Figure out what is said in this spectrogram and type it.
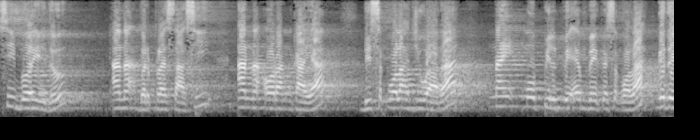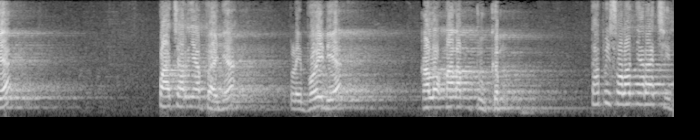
Si boy itu anak berprestasi, anak orang kaya, di sekolah juara, naik mobil BMW ke sekolah, gitu ya. Pacarnya banyak, playboy dia. Kalau malam dugem, tapi sholatnya rajin.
